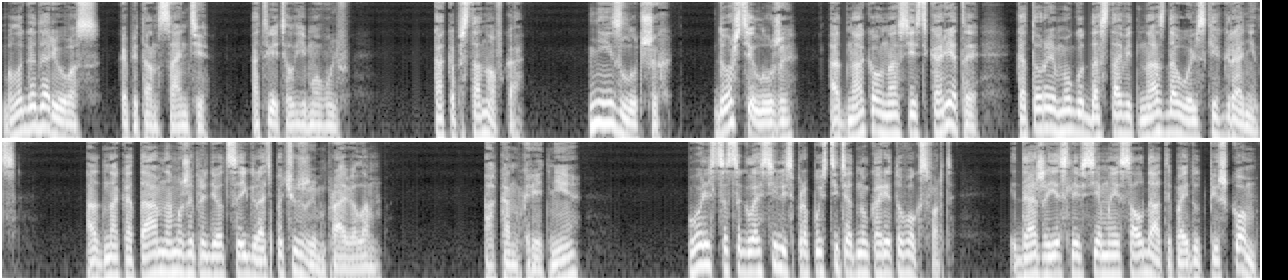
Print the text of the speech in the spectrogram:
«Благодарю вас, капитан Санти», — ответил ему Вульф. «Как обстановка?» «Не из лучших. Дождь и лужи. Однако у нас есть кареты, которые могут доставить нас до уэльских границ. Однако там нам уже придется играть по чужим правилам». «А конкретнее?» Уэльсцы согласились пропустить одну карету в Оксфорд. И даже если все мои солдаты пойдут пешком,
